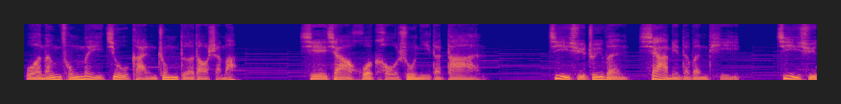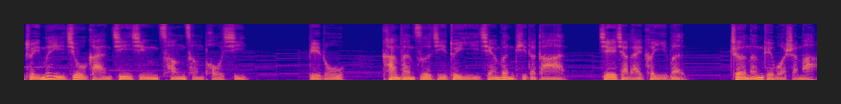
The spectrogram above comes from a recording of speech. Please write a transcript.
我能从内疚感中得到什么？写下或口述你的答案。继续追问下面的问题，继续对内疚感进行层层剖析。比如。看看自己对以前问题的答案，接下来可以问：这能给我什么？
